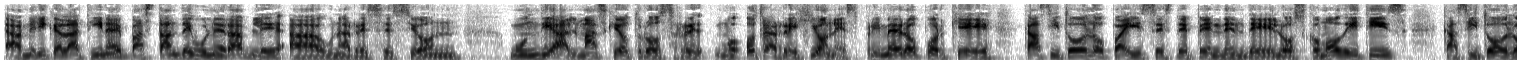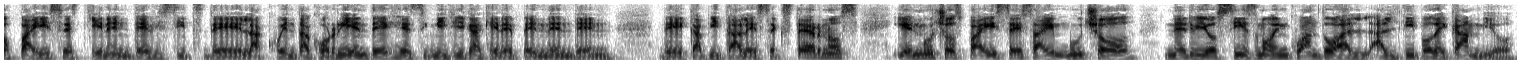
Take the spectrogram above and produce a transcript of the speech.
América Latina, es bastante vulnerable a una recesión mundial más que otros re, otras regiones. Primero porque casi todos los países dependen de los commodities, casi todos los países tienen déficits de la cuenta corriente, que significa que dependen de, de capitales externos, y en muchos países hay mucho nerviosismo en cuanto al, al tipo de cambio.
